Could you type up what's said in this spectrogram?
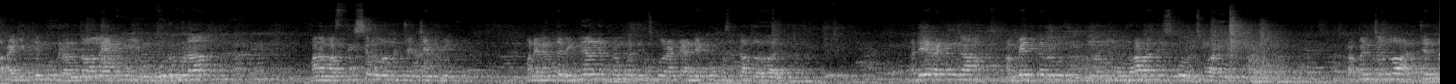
సాహిత్యము గ్రంథాలయము ఈ మూడు కూడా మన మస్తిష్కంలో నుంచి వచ్చేటివి. మనం ఎంత విజ్ఞానాన్ని పెంపొందించుకోవాలంటే అన్ని ఎక్కువ పుస్తకాలు చదవాలి. అదే రకంగా అంబేద్కర్ మనం ఉదాహరణ తీసుకోవచ్చు వారు ప్రపంచంలో అత్యంత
